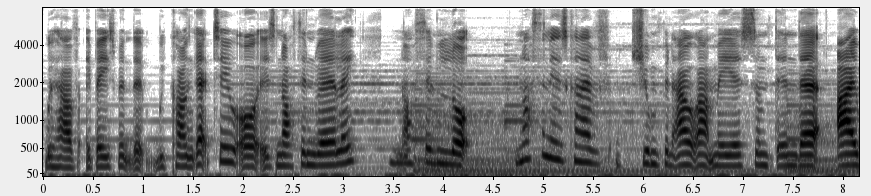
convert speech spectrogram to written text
we have a basement that we can't get to, or is nothing really. Nothing look, nothing is kind of jumping out at me as something that I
